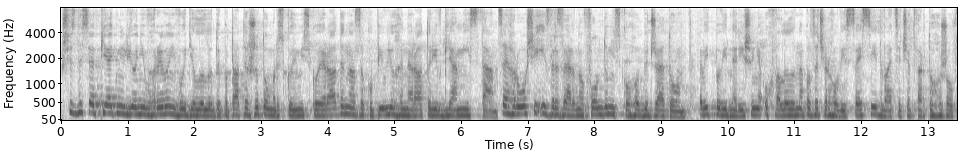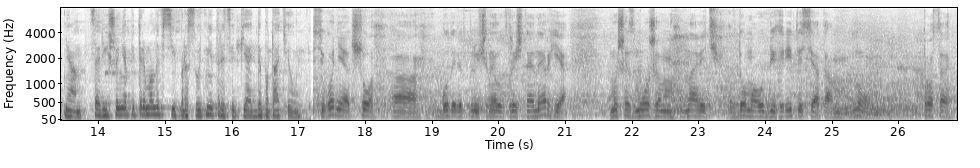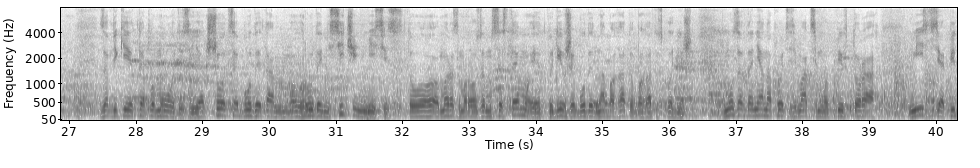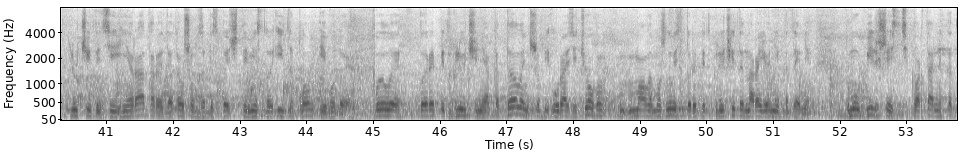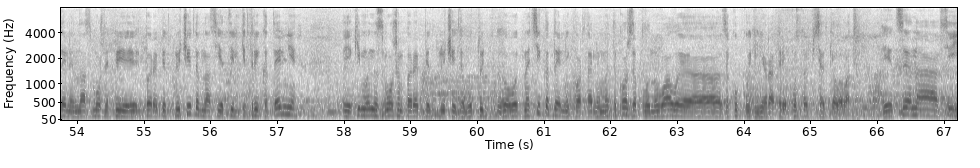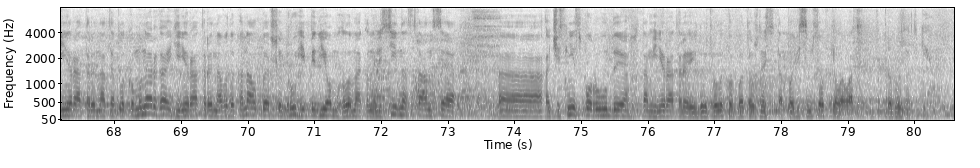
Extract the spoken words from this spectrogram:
65 мільйонів гривень виділили депутати Житомирської міської ради на закупівлю генераторів для міста. Це гроші із резервного фонду міського бюджету. Відповідне рішення ухвалили на позачерговій сесії 24 жовтня. Це рішення підтримали всі присутні 35 депутатів. Сьогодні, якщо е, буде відключена електрична енергія, ми ще зможемо навіть вдома обігрітися там, ну просто завдяки теплому одязі. Якщо це буде там грудень-січень місяць, то ми розморозимо систему і тоді вже буде набагато багато складніше. Тому завдання на протязі максимум півтора місяця підключити ці генератори для того, щоб забезпечити місто і теплом, і водою. Були перепідключення котелень, щоб у разі чого мали можливість перепідключити на районні котельні. Тому більшість квартальних котельень у нас можна пі- перепідключити. У нас є тільки три котельні. Які ми не зможемо перепідключити. От тут от на ці котельні квартальні ми також запланували е, закупку генераторів по 150 кВт. І це на всі генератори на теплокомунерго, генератори на водоканал, перший, другий підйом, головна каналізаційна станція, е, очисні споруди. Там генератори йдуть великої потужності, там по 800 кВт, приблизно такі.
